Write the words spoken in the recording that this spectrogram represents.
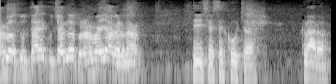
Carlos, tú estás escuchando el programa ya, ¿verdad? Sí, sí se escucha. Claro.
